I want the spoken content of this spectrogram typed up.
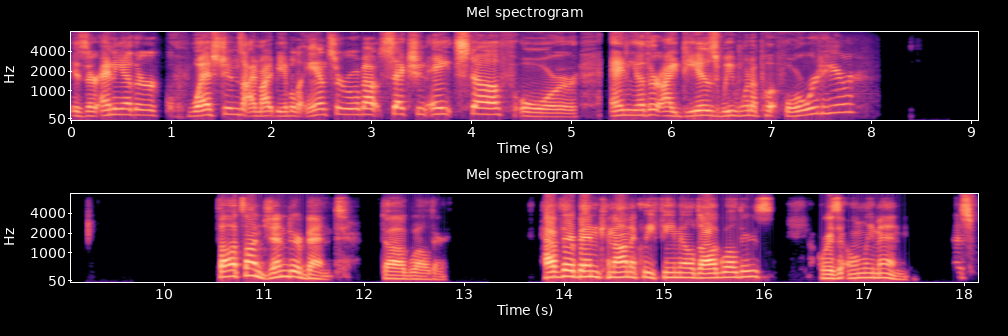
is there any other questions I might be able to answer about Section 8 stuff or any other ideas we want to put forward here? Thoughts on gender bent dog welder? Have there been canonically female dog welders, or is it only men? As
